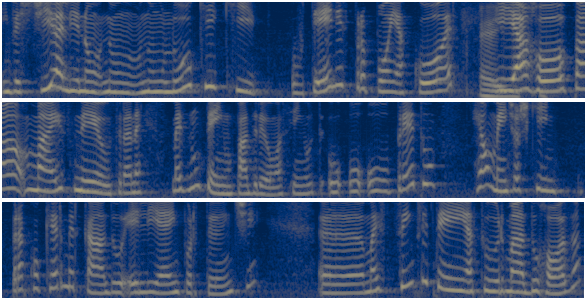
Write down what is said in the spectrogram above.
investir ali no, no, num look que o tênis propõe a cor é e isso. a roupa mais neutra, né? Mas não tem um padrão, assim. O, o, o preto, realmente, acho que para qualquer mercado ele é importante, uh, mas sempre tem a turma do rosa,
